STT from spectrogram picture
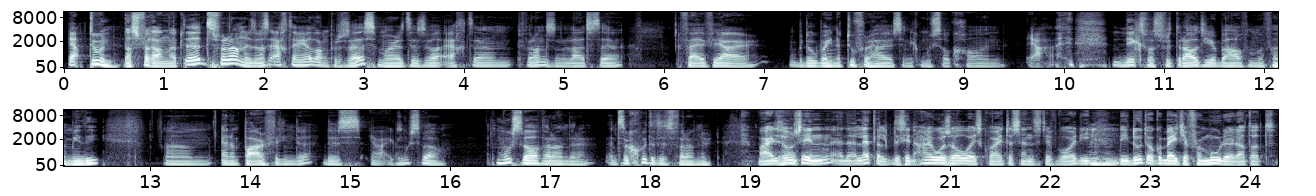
Ja, toen. Dat is veranderd. Het is veranderd. Het was echt een heel lang proces, maar het is wel echt ehm, veranderd in de laatste vijf jaar. Ik bedoel, ik ben hier naartoe verhuisd en ik moest ook gewoon, ja, niks was vertrouwd hier behalve mijn familie ehm, en een paar vrienden. Dus ja, ik moest wel. Het moest wel veranderen. En het is ook goed dat het is veranderd. Maar zo'n zin, eh, letterlijk de zin I was always quite a sensitive boy, die, Mhm. die doet ook een beetje vermoeden dat dat,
